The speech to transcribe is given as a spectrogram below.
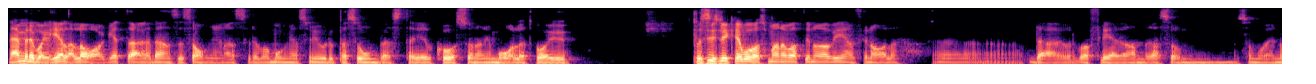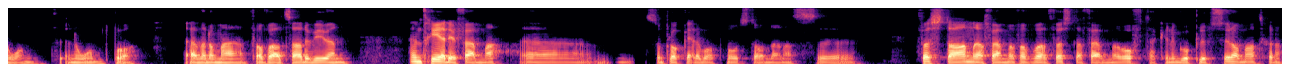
Nej men det var ju hela laget där den säsongen. Alltså, det var många som gjorde personbästa. Erik Kåsonen i målet var ju precis lika bra som han har varit i några VM-finaler. Uh, där och det var flera andra som, som var enormt, enormt bra. Även de här, framförallt så hade vi ju en, en tredje femma uh, som plockade bort motståndarnas uh, första och andra femmor, framförallt första femmor och ofta kunde gå plus i de matcherna.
